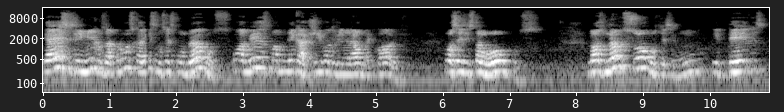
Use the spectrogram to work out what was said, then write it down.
E a esses inimigos da cruz, caríssimos, respondamos com a mesma negativa do general McAuliffe. Vocês estão loucos. Nós não somos desse mundo e deles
